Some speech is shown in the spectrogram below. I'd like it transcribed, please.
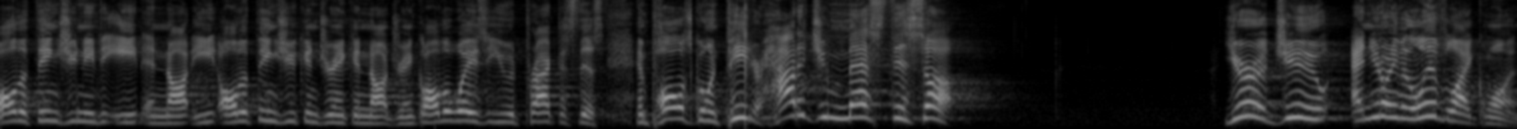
all the things you need to eat and not eat, all the things you can drink and not drink, all the ways that you would practice this. And Paul's going, Peter, how did you mess this up? You're a Jew and you don't even live like one.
